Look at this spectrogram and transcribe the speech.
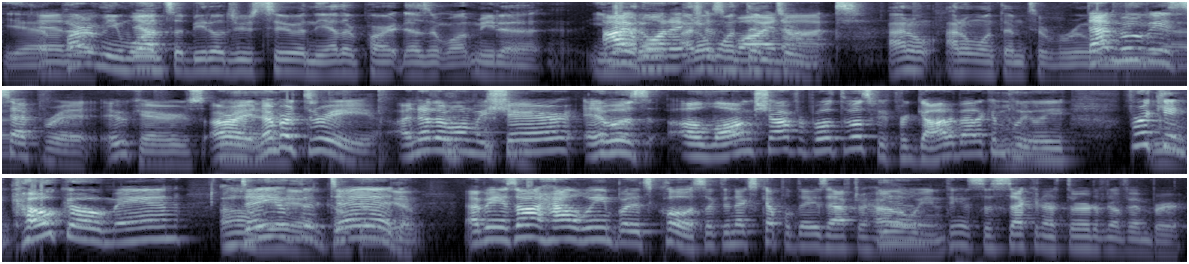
Yeah, And, part uh, of me yeah. wants a Beetlejuice two, and the other part doesn't want me to. You know, I, don't, want it I don't want why them to. not? I don't. I don't want them to ruin That the, movie is uh, separate. Who cares? All right, Yeah. number three, another one we share. It was a long shot for both of us. We forgot about it completely. Freaking Coco, man! Mm-hmm. Oh, Day yeah, of yeah, the Coco, Dead. yeah. I mean, it's not Halloween, but it's close. Like the next couple days after Halloween. I think it's the second or third of November.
